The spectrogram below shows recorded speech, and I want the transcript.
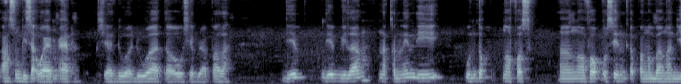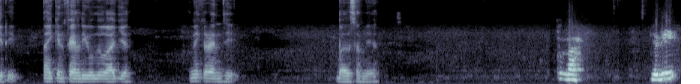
langsung bisa UMR usia 22 atau usia berapa lah dia dia bilang nekenin di untuk ngefos eh, ngefokusin ke pengembangan diri. Naikin value lu aja. Ini keren sih balasan dia. Itulah. Jadi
